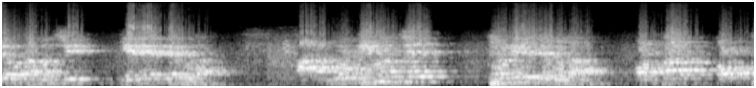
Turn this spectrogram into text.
দেবতা হচ্ছে জ্ঞানের দেবতা আর লক্ষ্মী হচ্ছে ধনের দেবতা অর্থাৎ অর্থ।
